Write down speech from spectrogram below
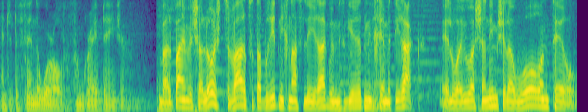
and to defend the world from grave danger. ב-2003 צבא ארצות הברית נכנס לעיראק במסגרת מלחמת עיראק. אלו היו השנים של ה-War on Terror,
